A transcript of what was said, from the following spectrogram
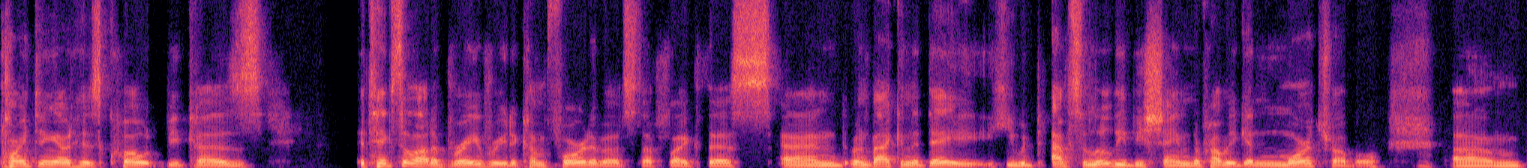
pointing out his quote because it takes a lot of bravery to come forward about stuff like this. And when back in the day, he would absolutely be shamed and probably get in more trouble. Um,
